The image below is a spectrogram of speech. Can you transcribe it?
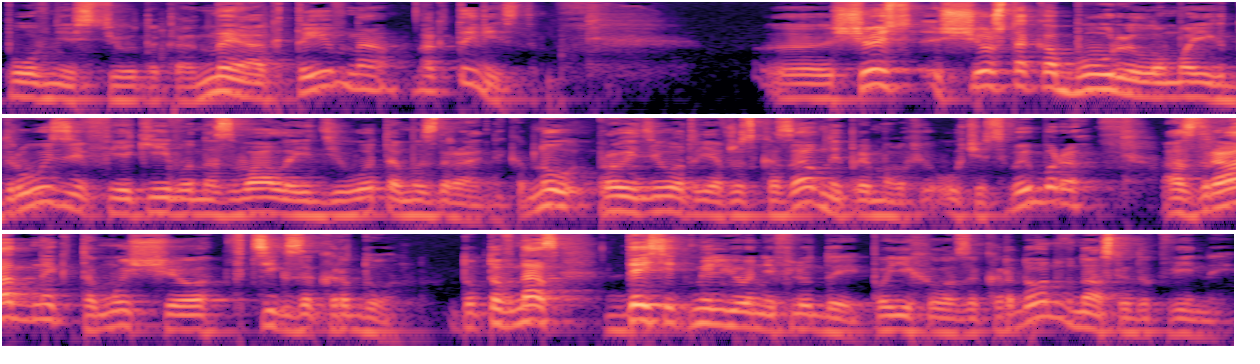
повністю така неактивна активіст. Е, Щось, що ж так обурило моїх друзів, які його назвали ідіотом і зрадником. Ну, про ідіота я вже сказав, не приймав участь в виборах, а зрадник, тому що втік за кордон. Тобто в нас 10 мільйонів людей поїхало за кордон внаслідок війни.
